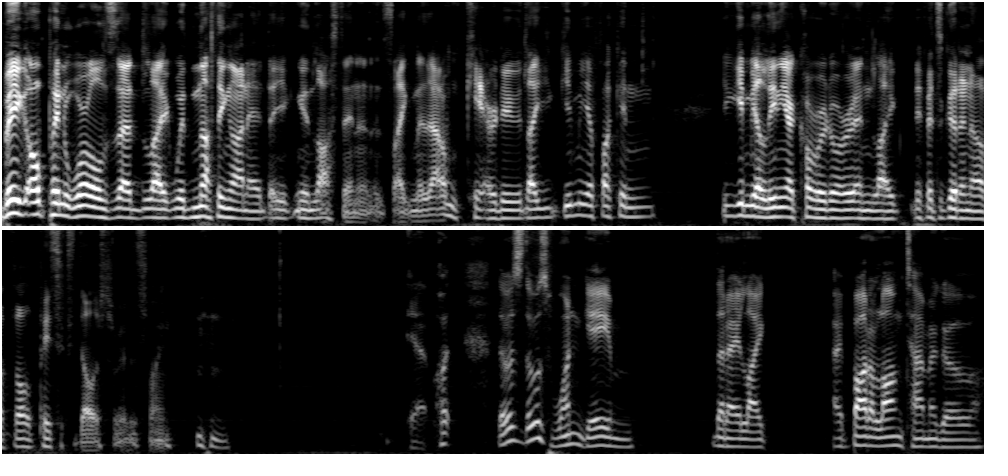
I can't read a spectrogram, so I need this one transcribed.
big open worlds that like with nothing on it that you can get lost in, and it's like I don't care, dude. Like you give me a fucking. You give me a linear corridor and like if it's good enough, I'll pay sixty dollars for it. It's fine. hmm Yeah, what there was there was one game that I like I bought a long time ago,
